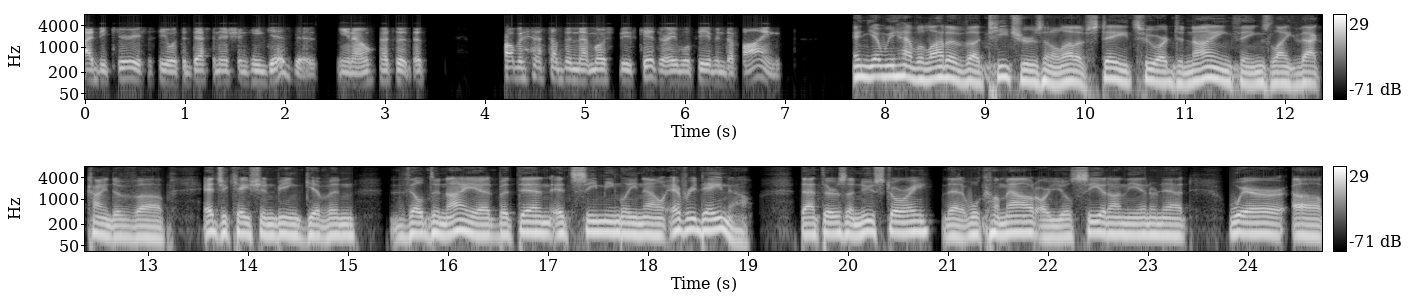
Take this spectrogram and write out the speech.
I'd be curious to see what the definition he gives is. You know, that's a, that's probably something that most of these kids are able to even define. And yet we have a lot of uh, teachers in a lot of states who are denying things like that kind of uh, education being given. They'll deny it, but then it's seemingly now every day now that there's a new story that will come out or you'll see it on the internet where uh,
